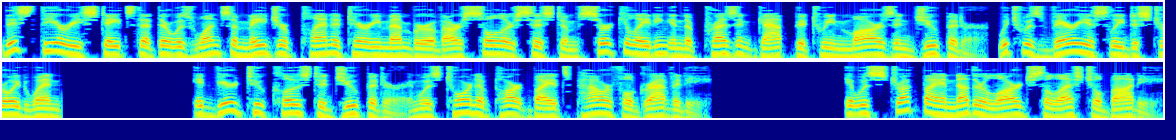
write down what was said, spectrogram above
This theory states that there was once a major planetary member of our Solar System circulating in the present gap between Mars and Jupiter, which was variously destroyed when it veered too close to Jupiter and was torn apart by its powerful gravity. It was struck by another large celestial body,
